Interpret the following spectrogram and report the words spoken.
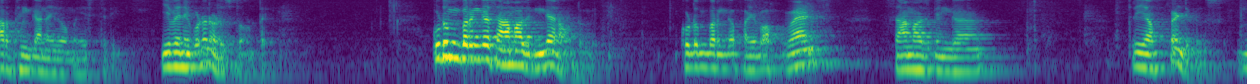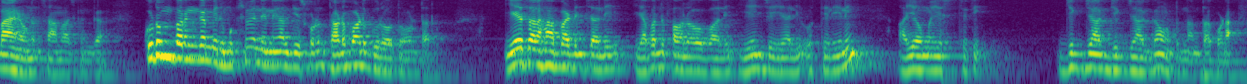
అర్థం కాని స్థితి. ఇవన్నీ కూడా నడుస్తూ ఉంటాయి. కుటుంబపరంగా సామాజికంగా ఎలా ఉంటుంది? కుటుంబపరంగా ఫైవ్ ఆఫ్ వ్యాండ్స్ సామాజికంగా త్రీ ఆఫ్ పెంటికల్స్. బాగానే ఉండదు సామాజికంగా. కుటుంబపరంగా మీరు ముఖ్యమైన నిర్ణయాలు తీసుకోవడం తడబాటు గురవుతూ ఉంటారు. ఏ సలహా పాటించాలి? ఎవరిని ఫాలో అవ్వాలి? ఏం చేయాలి? ఓ తెలియని అయోమయ స్థితి. జిగ్జాగ్ జిగ్జాగ్గా ఉంటుంది అంతా కూడా.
